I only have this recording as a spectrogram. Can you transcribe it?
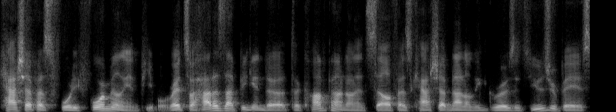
Cash App has 44 million people, right? So how does that begin to, to compound on itself as Cash App not only grows its user base,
